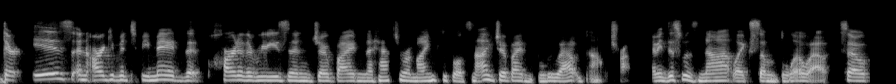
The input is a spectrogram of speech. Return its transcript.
there is an argument to be made that part of the reason Joe Biden, I have to remind people, it's not like Joe Biden blew out Donald Trump. I mean, this was not like some blowout. So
